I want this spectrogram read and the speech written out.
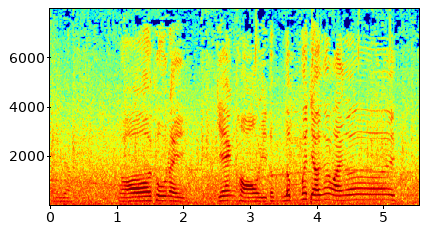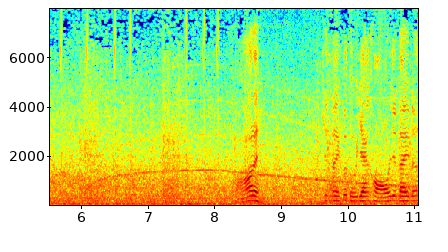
Ây da. Rồi khu này hồ gì tùm lum hết trơn các bạn ơi. Bỏ đi. Trên đây có tụi giang hồ trên đây nữa.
